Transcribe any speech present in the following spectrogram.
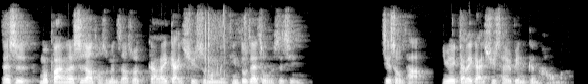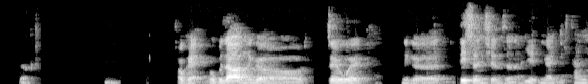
但是我们反而是让同事们知道说改来改去是我们每天都在做的事情，接受它，因为改来改去才会变得更好嘛。OK，我不知道那个这位。那个 Dixon 先生啊，叶应该他是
